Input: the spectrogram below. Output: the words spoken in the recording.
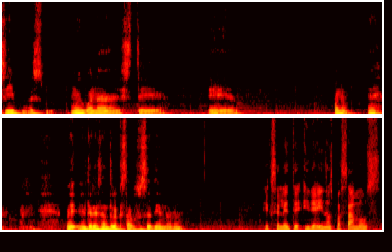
sí, es muy buena, este, eh, bueno, eh, interesante lo que está sucediendo, ¿no? Excelente. Y de ahí nos pasamos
